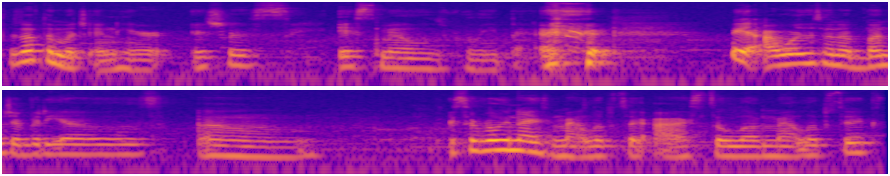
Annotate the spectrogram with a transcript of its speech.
There's nothing much in here. It's just, it smells really bad. yeah, I wore this in a bunch of videos. Um, it's a really nice matte lipstick. I still love matte lipsticks.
